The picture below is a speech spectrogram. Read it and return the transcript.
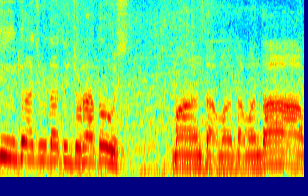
3 juta 700. Mantap mantap mantap.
